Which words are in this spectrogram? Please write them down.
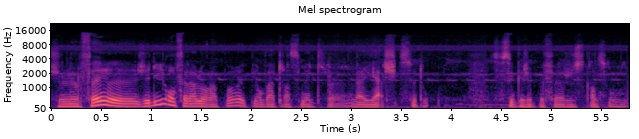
Je leur fais, euh, je dis on fera le rapport et puis on va transmettre euh, la IH, c'est tout. C'est ce que je peux faire jusqu'en ce moment.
